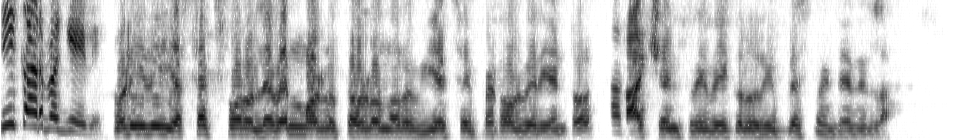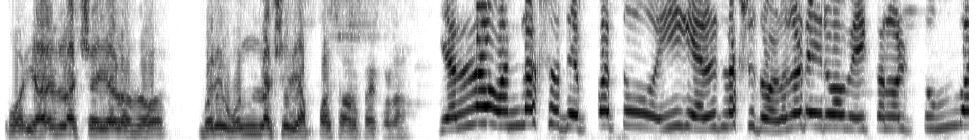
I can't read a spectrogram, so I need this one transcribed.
ಈ ಕಾರ್ ಬಗ್ಗೆ ಹೇಳಿ. ನೋಡಿ ಇದು S X four eleven model third owner V X I petrol variant accident free vehicle replacement ಏನಿಲ್ಲ. ಎರಡ್ ಲಕ್ಷ ಹೇಳೋದು ಬರೀ ಒಂದ್ ಲಕ್ಷದ ಎಪ್ಪತ್ ಸಾವಿರ ರೂಪಾಯಿ ಕೊಡೋಣ. ಎಲ್ಲ ಒಂದ್ ಲಕ್ಷದ ಎಪ್ಪತ್ತು ಈಗ ಎರಡ್ ಲಕ್ಷದ ಒಳಗಡೆ ಇರುವ ವೆಹಿಕಲ್ ತುಂಬಾ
